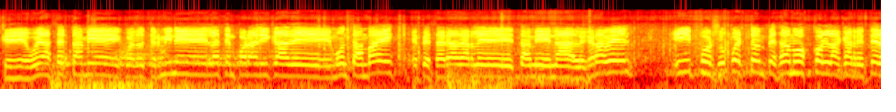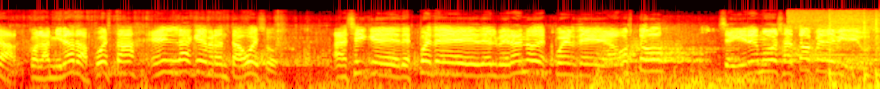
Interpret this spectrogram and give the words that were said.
que voy a hacer también cuando termine la temporadica de mountain bike, empezaré a darle también al gravel y por supuesto empezamos con la carretera, con la mirada puesta en la quebrantahuesos. Así que después del verano, después de agosto, seguiremos a tope de vídeos.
